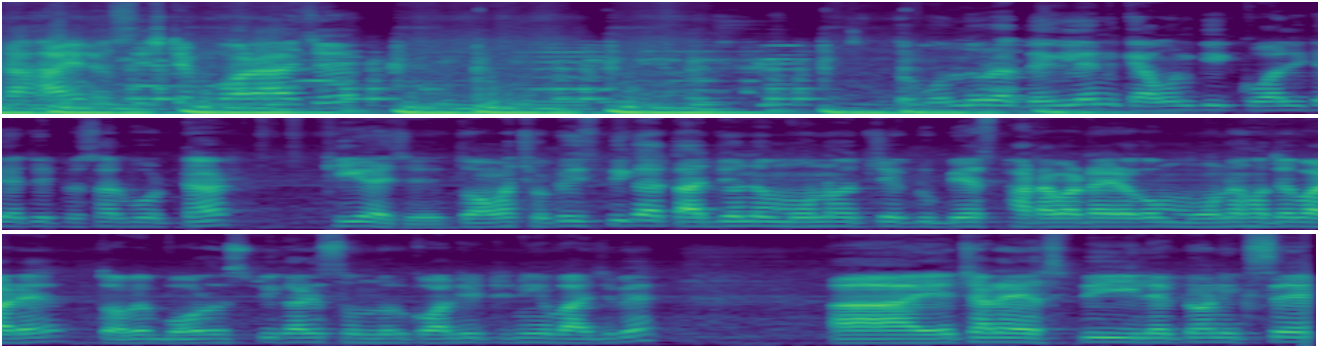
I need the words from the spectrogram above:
এটা হাইলো সিস্টেম করা আছে। তো বন্ধুরা দেখলেন কেমন কি কোয়ালিটি আছে প্রেসার বোর্ডটার ঠিক আছে, তো আমার ছোটো স্পিকার তার জন্য মনে হচ্ছে একটু বেশ ফাটাফাটা এরকম মনে হতে পারে, তবে বড় স্পিকারে সুন্দর কোয়ালিটি নিয়ে বাজবে। এছাড়া এসপি ইলেকট্রনিক্সে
